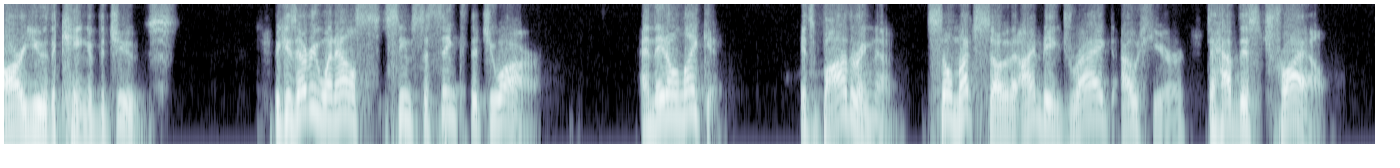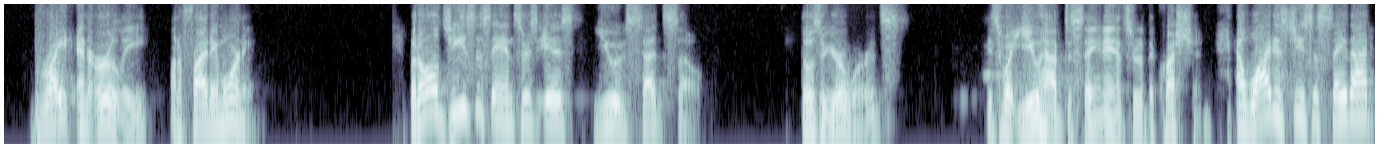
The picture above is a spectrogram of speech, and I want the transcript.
Are you the king of the Jews? Because everyone else seems to think that you are, and they don't like it. It's bothering them. So much so that I'm being dragged out here to have this trial bright and early on a Friday morning. But all Jesus answers is, You have said so. Those are your words. It's what you have to say in answer to the question. And why does Jesus say that?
